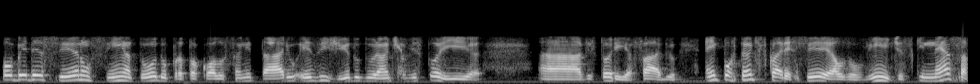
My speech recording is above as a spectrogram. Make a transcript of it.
obedeceram sim a todo o protocolo sanitário exigido durante a vistoria. A vistoria, Fábio. É importante esclarecer aos ouvintes que nessa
